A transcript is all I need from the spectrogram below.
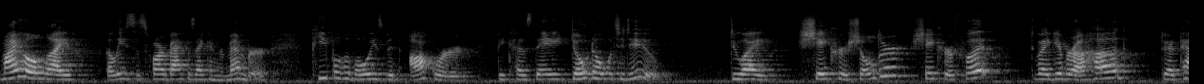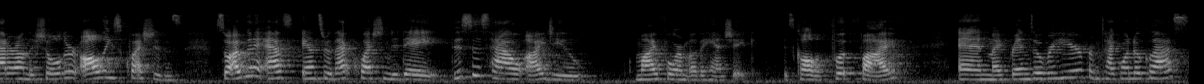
my whole life, at least as far back as I can remember, people have always been awkward because they don't know what to do. Do I shake her shoulder, shake her foot? Do I give her a hug? Do I pat her on the shoulder? All these questions. So I'm gonna ask, answer that question today. This is how I do my form of a handshake. It's called a foot five. And my friends over here from Taekwondo class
